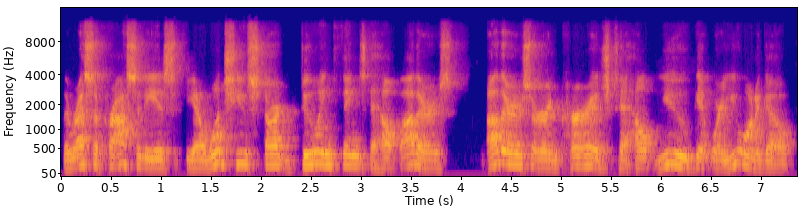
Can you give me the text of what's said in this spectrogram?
the reciprocity is you know once you start doing things to help others others are encouraged to help you get where you want to go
